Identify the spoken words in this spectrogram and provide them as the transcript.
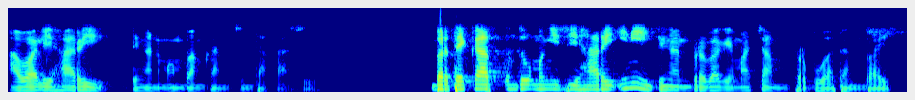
Awali hari dengan mengembangkan cinta kasih. Bertekad untuk mengisi hari ini dengan berbagai macam perbuatan baik.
